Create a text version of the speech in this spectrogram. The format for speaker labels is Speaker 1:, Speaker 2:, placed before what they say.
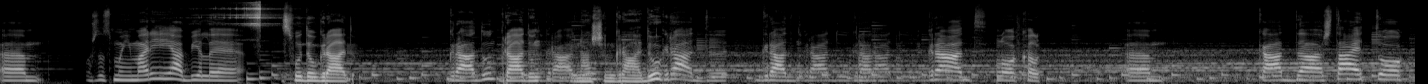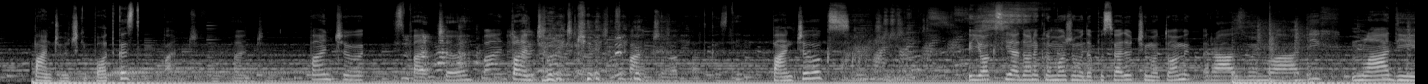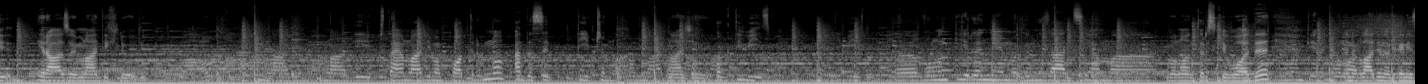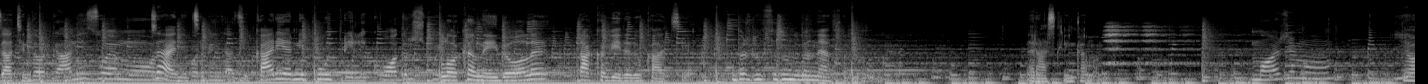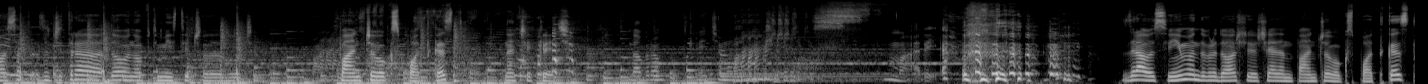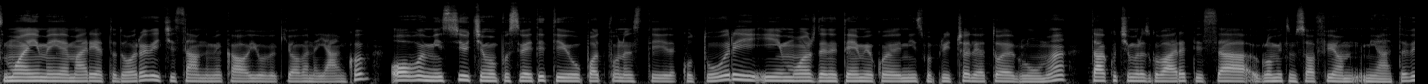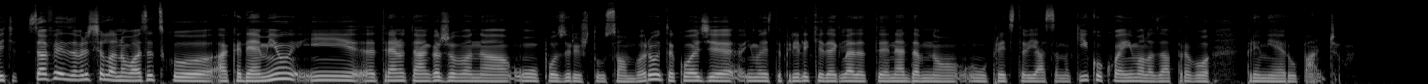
Speaker 1: Um, pošto smo i Marija i ja bile
Speaker 2: Svuda u gradu.
Speaker 1: gradu,
Speaker 2: Gradu,
Speaker 1: Gradu.
Speaker 2: u našem gradu.
Speaker 1: grad, grad, gradu, gradu, grad,
Speaker 2: Lokal.
Speaker 1: um, kada, šta je to
Speaker 2: Pančevački podcast.
Speaker 1: Pančevo?
Speaker 2: Pančevo. Pančevo iz Pančeva. Pančevački.
Speaker 1: Pančeva podcasti.
Speaker 2: Pančevoks. Joks i ja donekle možemo da posvedočimo tome
Speaker 1: Razvoj mladih,
Speaker 2: mladi i razvoj mladih ljudi.
Speaker 1: mladi, mladi, šta je mladima potrebno, a da se tiče mladih.
Speaker 2: Mlađi.
Speaker 1: Aktivizma. E, volontiranjem, organizacijama,
Speaker 2: Volonterske vode.
Speaker 1: volontiranje
Speaker 2: Nevladine organizacije.
Speaker 1: da organizujemo
Speaker 2: Zajednice.
Speaker 1: organizacije
Speaker 2: Karijerni put.
Speaker 1: priliku, podršku.
Speaker 2: Lokalne idole. Takav vid edukacije. Baš bih fazon da bude neformalno. Raskrinkama.
Speaker 1: Možemo
Speaker 2: Jo, sad, znači treba dovoljno optimistično da zvučim. Pančevoks podcast. Znači, krećem.
Speaker 1: Dobro, krećemo. Marija.
Speaker 2: Zdravo svima, dobrodošli u još jedan Pančevoks podcast. Moje ime je Marija Todorović i sa mnom je kao i uvek Jovana Jankov. Ovu emisiju ćemo posvetiti u potpunosti kulturi i možda jednoj temi o kojoj nismo pričali, a to je gluma. Tako ćemo razgovarati sa glumicom Sofijom Mijatović. Sofija je završila Novosadsku akademiju i e, trenutno je angažovana u pozorištu u Somboru. Takođe imali ste prilike da je gledate nedavno u predstavi Ja sam Akiko koja je imala zapravo premijeru u Pančevu.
